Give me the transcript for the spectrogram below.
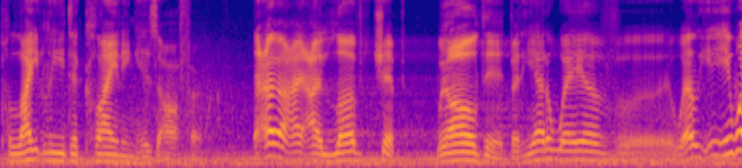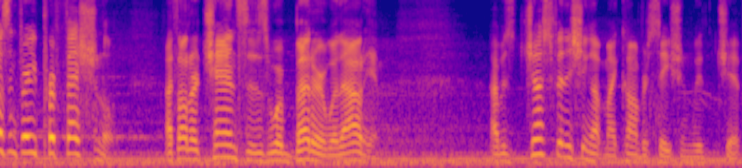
politely declining his offer. I, I, I loved Chip, We all did, but he had a way of. Uh, well, he he wasn't very professional. I thought our chances were better without him. I was just finishing up my conversation with Chip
